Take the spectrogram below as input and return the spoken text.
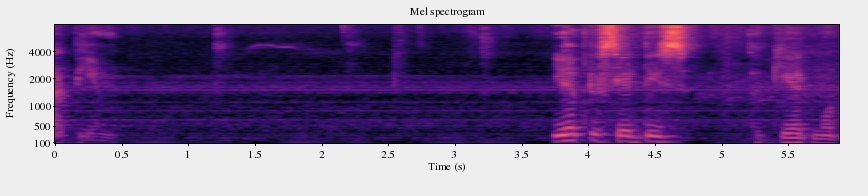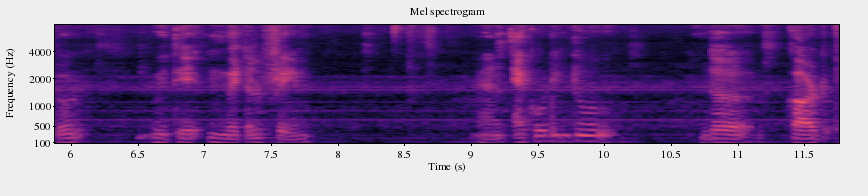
rpm you have to set this geared motor with a metal frame and according to the card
